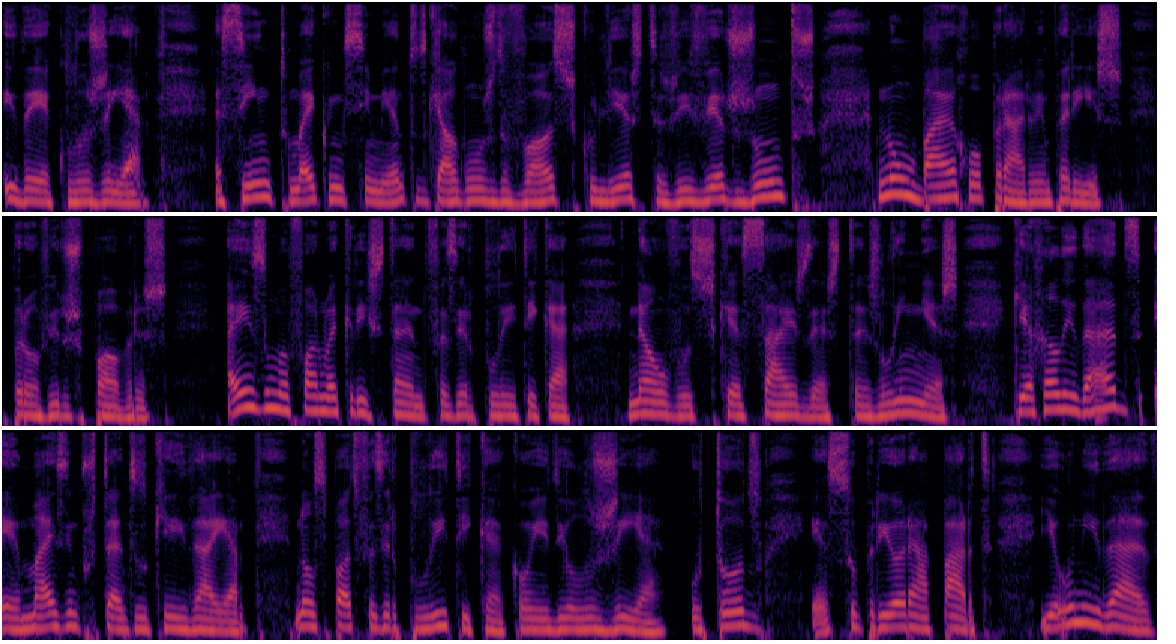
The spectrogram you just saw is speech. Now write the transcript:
e da ecologia. Assim, tomei conhecimento de que alguns de vós escolhestes viver juntos num bairro operário em Paris, para ouvir os pobres. Eis uma forma cristã de fazer política. Não vos esqueçais destas linhas, que a realidade é mais importante do que a ideia. Não se pode fazer política com ideologia. O todo é superior à parte e a unidade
